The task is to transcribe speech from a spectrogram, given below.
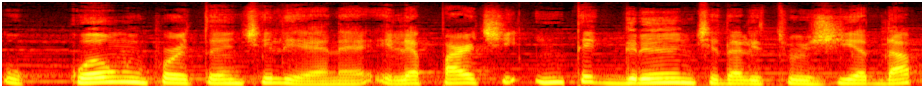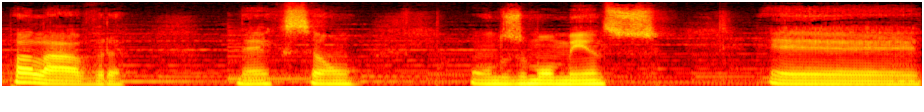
o quão importante ele é, né? Ele é parte integrante da liturgia da palavra, né? Que são um dos momentos é,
